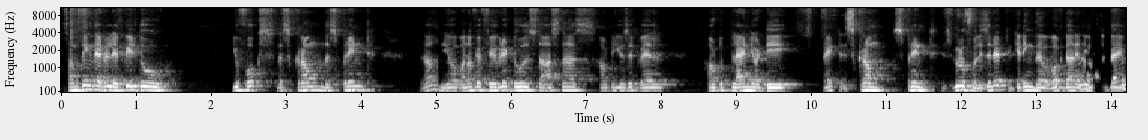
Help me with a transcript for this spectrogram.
Something that will appeal to you folks the scrum the sprint you know, your one of your favorite tools the asanas how to use it well how to plan your day right? Scrum, sprint. It's beautiful, isn't it? Getting the work done in half the time.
